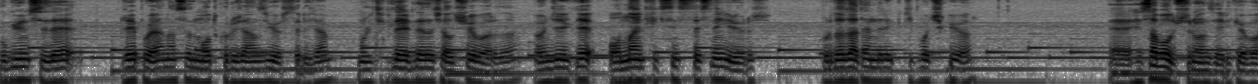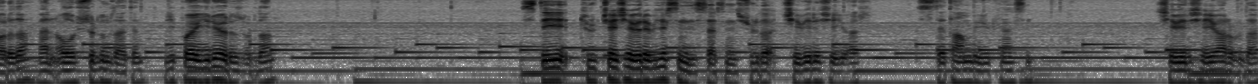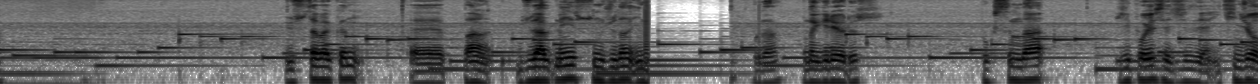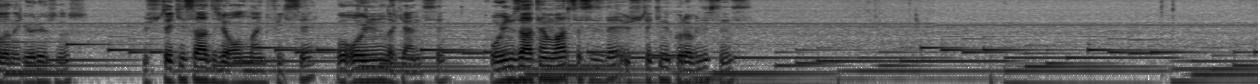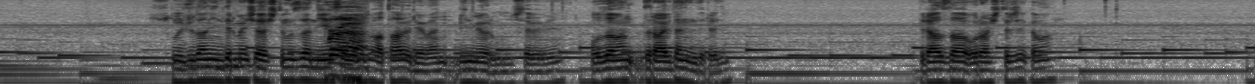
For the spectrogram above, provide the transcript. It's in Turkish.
Bugün size repoya nasıl mod kuracağınızı göstereceğim. Multiplayer'de de çalışıyor bu arada. Öncelikle online fix'in sitesine giriyoruz. Burada zaten direkt repo çıkıyor. Ee, hesap oluşturmanız gerekiyor bu arada. Ben oluşturdum zaten. Repo'ya giriyoruz buradan. Siteyi Türkçe'ye çevirebilirsiniz isterseniz. Şurada çeviri şeyi var. Site tam bir yüklensin. Çeviri şeyi var burada. Üste bakın. Ee, bana düzeltmeyi sunucudan in burada. Buna giriyoruz. Bu kısımda repo'yu seçeceğiz yani ikinci olanı görüyorsunuz. Üstteki sadece online fix'i. Bu oyunun da kendisi. Oyun zaten varsa sizde üsttekini kurabilirsiniz. Sunucudan indirmeye çalıştığımızda niye bir hata veriyor ben bilmiyorum bunun sebebini. O zaman Drive'dan indirelim. Biraz daha uğraştıracak ama.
